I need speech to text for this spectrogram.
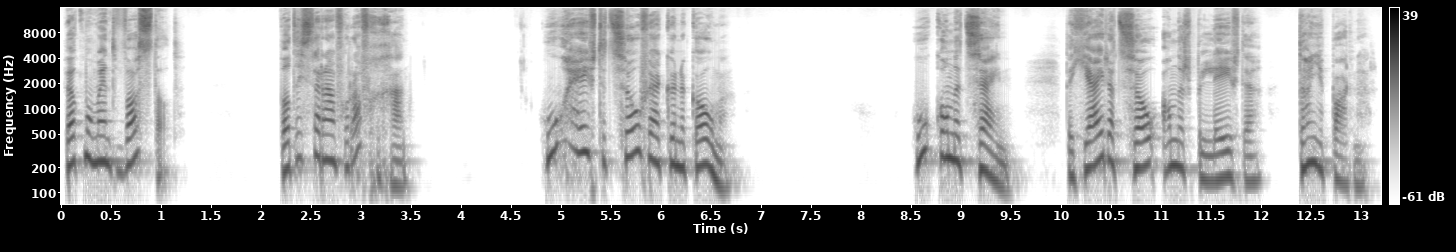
Welk moment was dat? Wat is daaraan vooraf gegaan? Hoe heeft het zover kunnen komen? Hoe kon het zijn dat jij dat zo anders beleefde dan je partner?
